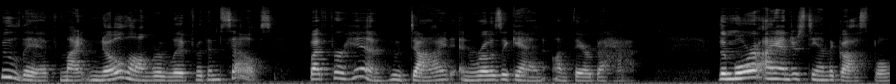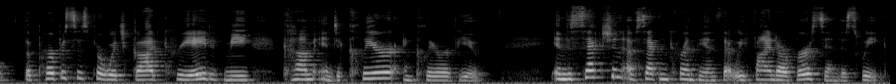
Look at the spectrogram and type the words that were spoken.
who live might no longer live for themselves, but for him who died and rose again on their behalf." The more I understand the gospel, the purposes for which God created me come into clearer and clearer view. In the section of 2 Corinthians that we find our verse in this week,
